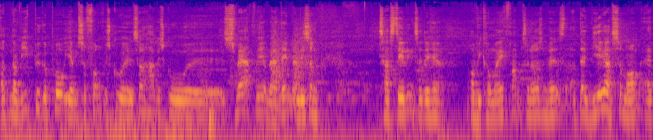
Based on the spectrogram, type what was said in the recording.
Og når vi ikke bygger på, jamen så, får vi sgu, øh, så har vi sgu øh, svært ved at være den, der ligesom tager stilling til det her. Og vi kommer ikke frem til noget som helst. Og det virker som om, at,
